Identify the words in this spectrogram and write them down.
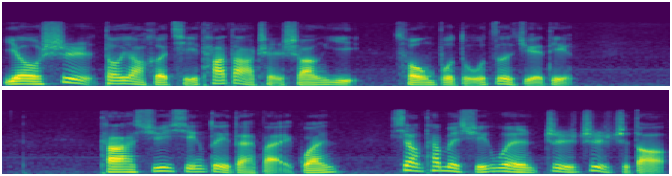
有事都要和其他大臣商议，从不独自决定。他虚心对待百官，向他们询问治治之道，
